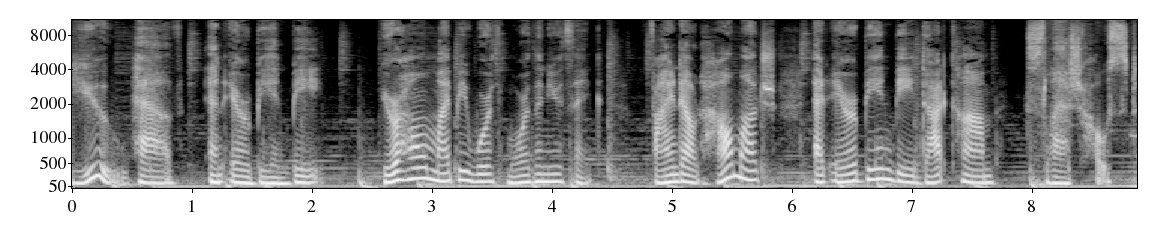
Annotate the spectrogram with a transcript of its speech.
you have an Airbnb. Your home might be worth more than you think. Find out how much at airbnb.com/slash host.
